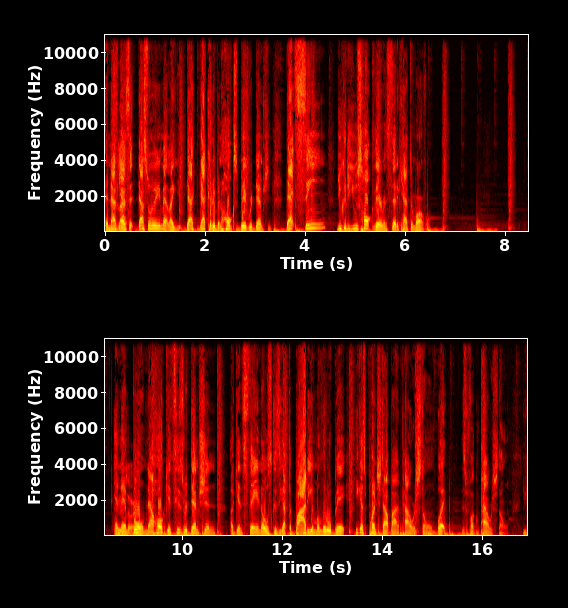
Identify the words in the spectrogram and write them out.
And that's like I said, that's what we meant. Like that that could have been Hulk's big redemption. That scene, you could have used Hulk there instead of Captain Marvel. And True then story. boom, now Hulk gets his redemption against Thanos because he got to body him a little bit. He gets punched out by a power stone, but it's a fucking power stone. You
